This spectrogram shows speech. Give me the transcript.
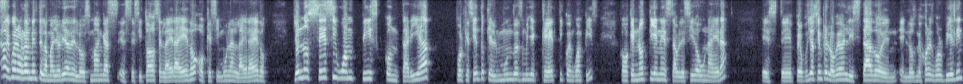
Ay, bueno, realmente la mayoría de los mangas este, situados en la era Edo o que simulan la era Edo. Yo no sé si One Piece contaría, porque siento que el mundo es muy ecléctico en One Piece, como que no tiene establecido una era. Este, pero pues yo siempre lo veo enlistado en, en los mejores world building.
